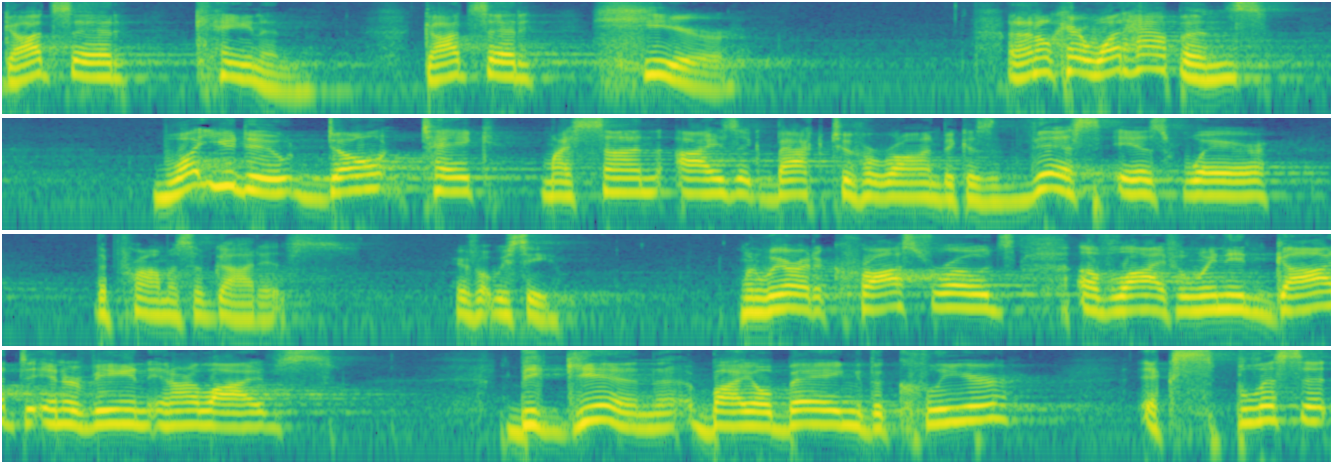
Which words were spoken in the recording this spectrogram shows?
God said, Canaan. God said, Here. And I don't care what happens, what you do, don't take my son Isaac back to Haran because this is where the promise of God is. Here's what we see. When we are at a crossroads of life and we need God to intervene in our lives, begin by obeying the clear, explicit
